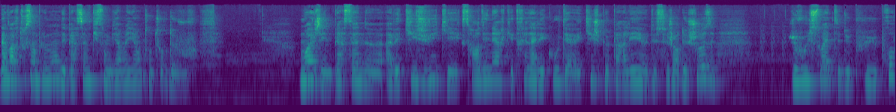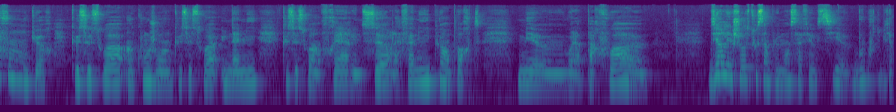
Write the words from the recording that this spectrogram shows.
d'avoir tout simplement des personnes qui sont bienveillantes autour de vous. Moi, j'ai une personne euh, avec qui je vis qui est extraordinaire, qui est très à l'écoute et avec qui je peux parler euh, de ce genre de choses. Je vous le souhaite du plus profond de mon cœur, que ce soit un conjoint, que ce soit une amie, que ce soit un frère, une sœur, la famille, peu importe. Mais euh, voilà, parfois, dire les choses tout simplement, ça fait aussi beaucoup de bien.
